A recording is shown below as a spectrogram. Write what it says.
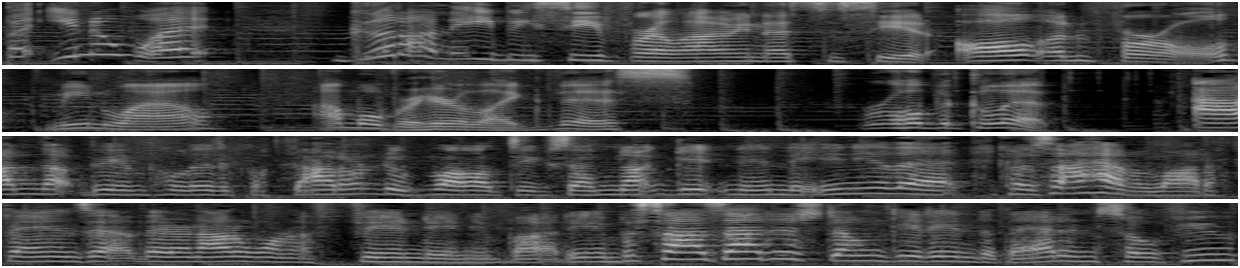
But you know what? Good on ABC for allowing us to see it all unfurl. Meanwhile, I'm over here like this. Roll the clip. I'm not being political. I don't do politics. I'm not getting into any of that because I have a lot of fans out there and I don't want to offend anybody. And besides, I just don't get into that. And so if you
